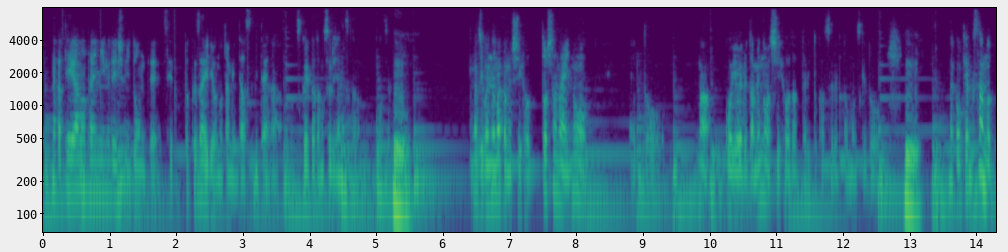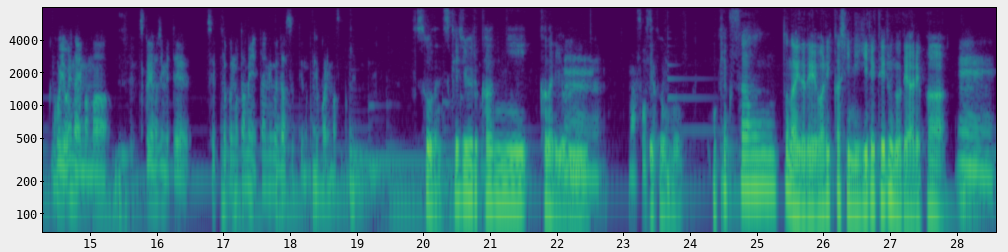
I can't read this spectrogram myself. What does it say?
なんか提案のタイミングで一緒にドンで説得材料のために出すみたいな作り方もするじゃないですか。うん。まあ、自分の中の指標と社内の、えっと、まあ、合意を得るための指標だったりとかすると思うんですけど、うん。なんかお客さんの合意を得ないまま作り始めて、説得のためにタイミングで出すっていうのも結構ありますので。そうだね。スケジュール感にかなりよるうんまあそうですよね。お客さんとの間で割りかし握れてるのであれば、うん。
